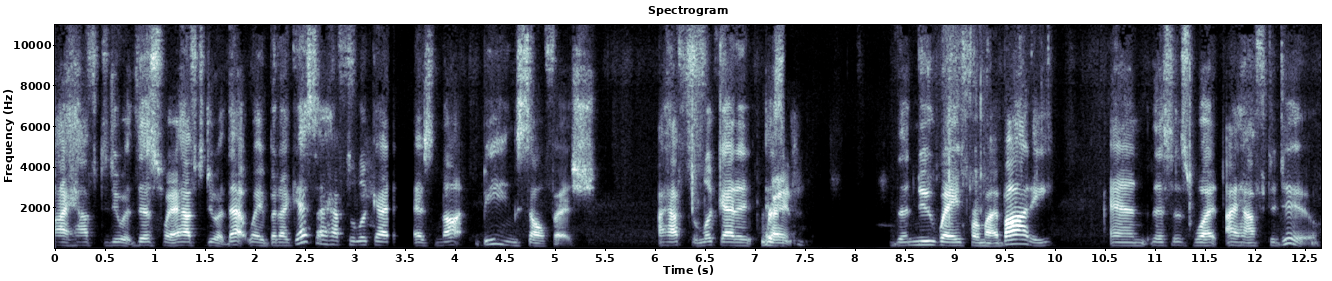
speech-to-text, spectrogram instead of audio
I have to do it this way, I have to do it that way. But I guess I have to look at it as not being selfish. I have to look at it right the new way for my body and this is what I have to do.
